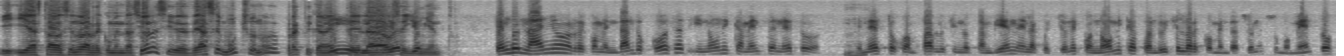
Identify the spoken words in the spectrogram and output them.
y, y ha estado haciendo las recomendaciones y desde hace mucho, ¿no? Prácticamente Sí, le ha dado yo- yo- seguimiento. Tengo un año recomendando cosas y no únicamente en esto, en esto Juan Pablo, sino también en la cuestión económica, cuando hice la recomendación en su momento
